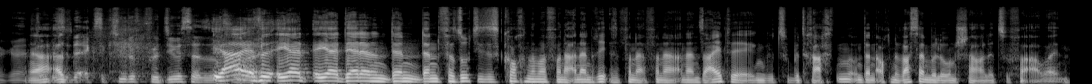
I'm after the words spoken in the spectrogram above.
Ja, geil. Ja, so ein bisschen also- der Executive Producer. Ja, sozusagen. also eher, eher der, der dann, dann, dann versucht, dieses Kochen nochmal von der anderen, Re- von der, von der anderen Seite irgendwie zu betrachten und dann auch eine Wassermelonenschale zu verarbeiten.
